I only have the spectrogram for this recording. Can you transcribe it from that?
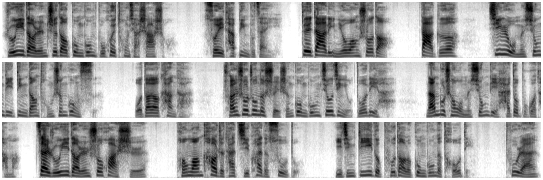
如意道人知道共工不会痛下杀手，所以他并不在意，对大力牛王说道：“大哥，今日我们兄弟定当同生共死，我倒要看看传说中的水神共工究竟有多厉害。难不成我们兄弟还斗不过他吗？”在如意道人说话时，鹏王靠着他极快的速度。已经第一个扑到了共工的头顶，突然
